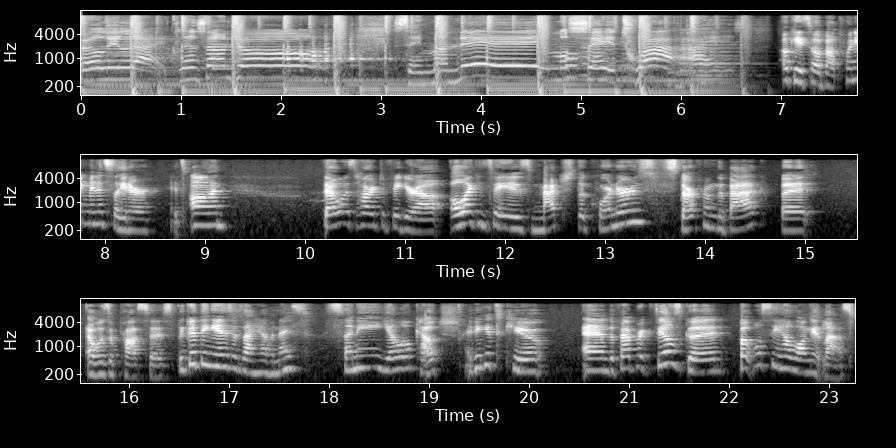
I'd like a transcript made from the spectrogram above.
early light, cleanse down jaw. say my name or say it twice. Okay, so about 20 minutes later, it's on. That was hard to figure out. All I can say is match the corners, start from the back, but that was a process. The good thing is, is I have a nice sunny yellow couch. I think it's cute and the fabric feels good, but we'll see how long it lasts.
